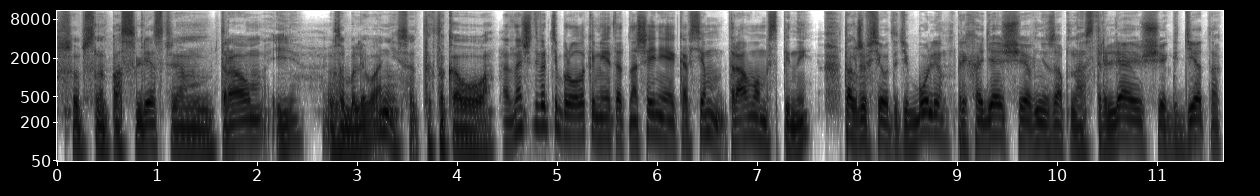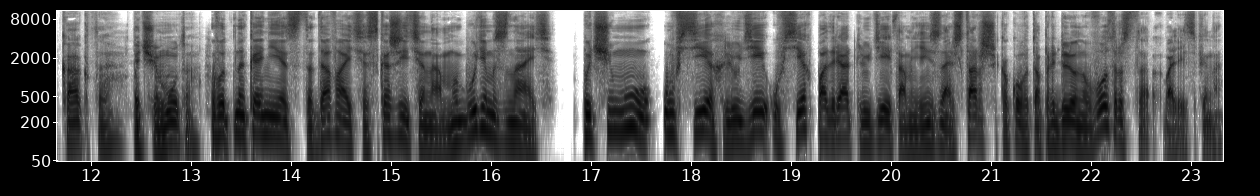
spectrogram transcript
собственно, последствиям травм и заболеваний так такового. Значит, вертебролог имеет отношение ко всем травмам спины. Также все вот эти боли, приходящие, внезапно стреляющие где-то, как-то, почему-то. Вот, наконец-то, давайте, скажите нам, мы будем знать, почему у всех людей, у всех подряд людей, там, я не знаю, старше какого-то определенного возраста болит спина.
